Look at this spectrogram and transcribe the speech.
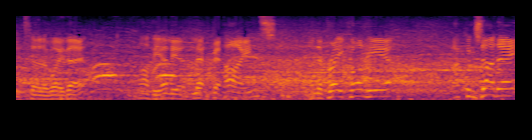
the turn away there. Harvey Elliott left behind, and the break on here. Akunzade.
